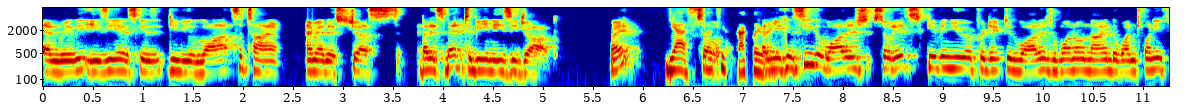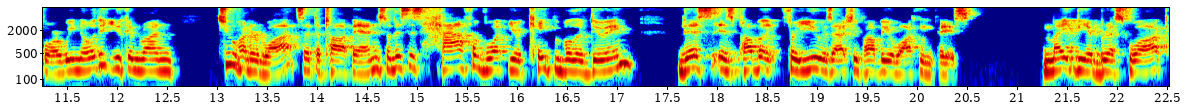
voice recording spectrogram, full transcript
and really easy. And it's going to give you lots of time. And it's just, but it's meant to be an easy jog, right? Yes, So- that's exactly right. And you can see the wattage. So it's giving you a predicted wattage 109 to 124. We know that you can run 200 watts at the top end. So this is half of what you're capable of doing. This is probably for you is actually probably a walking pace. Might be a brisk walk.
